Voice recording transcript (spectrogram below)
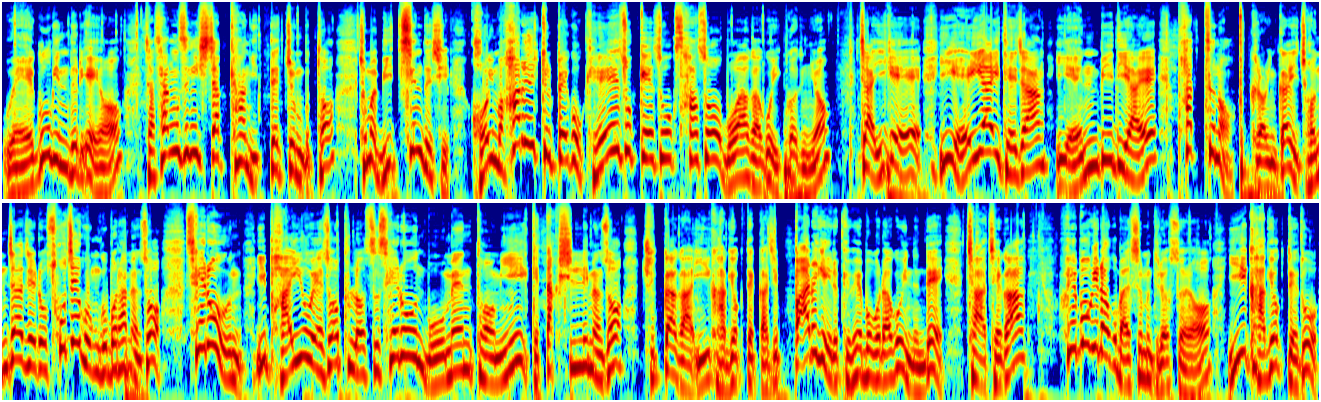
외국인들이에요. 자, 상승이 시작한 이때쯤부터 정말 미친 듯이 거의 뭐 하루 이틀 빼고 계속 계속 사서 모아가고 있거든요. 자, 이게 이 AI 대장 이 엔비디아의 파트너 그러니까 이 전자재료 소재 공급을 하면서 새로운 이 바이오에서 플러스 새로운 모멘텀이 이렇게 딱 실리면서 주가가 이 가격대까지 빠르게 이렇게 회복을 하고 있는데 자 제가 회복이라고 말씀을 드렸어요. 이 가격대도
